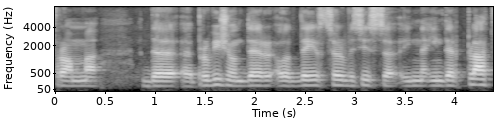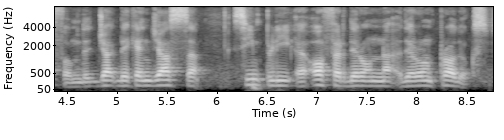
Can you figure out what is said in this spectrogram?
from uh, the provision of their, of their services in, in their platform. They, they can just simply offer their own, their own products.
